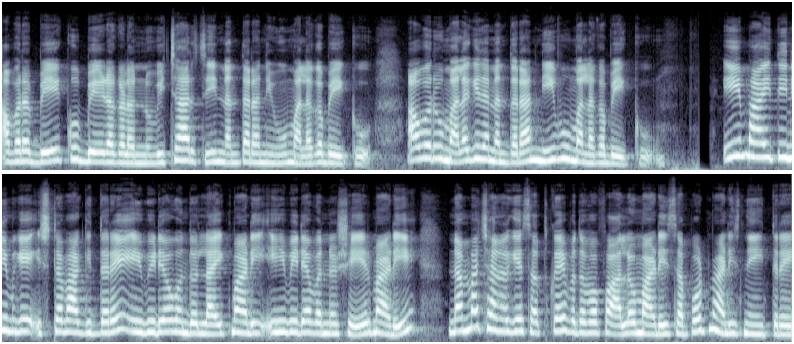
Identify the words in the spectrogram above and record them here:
ಅವರ ಬೇಕು ಬೇಡಗಳನ್ನು ವಿಚಾರಿಸಿ ನಂತರ ನೀವು ಮಲಗಬೇಕು. ಅವರು ಮಲಗಿದ ನಂತರ ನೀವು ಮಲಗಬೇಕು. ಈ ಮಾಹಿತಿ ನಿಮಗೆ ಇಷ್ಟವಾಗಿದ್ದರೆ ಈ ವಿಡಿಯೋಗೊಂದು ಲೈಕ್ ಮಾಡಿ, ಈ ವಿಡಿಯೋವನ್ನು ಶೇರ್ ಮಾಡಿ, ನಮ್ಮ ಚಾನಲ್ಗೆ ಸಬ್ಸ್ಕ್ರೈಬ್ ಅಥವಾ ಫಾಲೋ ಮಾಡಿ, ಸಪೋರ್ಟ್ ಮಾಡಿ ಸ್ನೇಹಿತರೆ.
